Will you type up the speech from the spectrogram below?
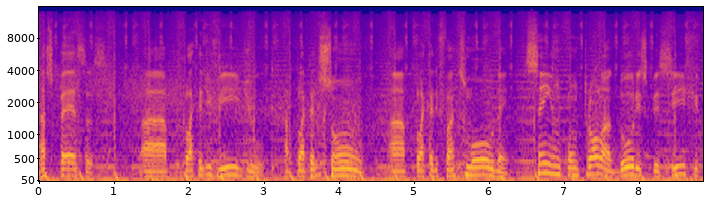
as peças, a placa de vídeo, a placa de som, a placa de fax modem. Sem um controlador específico,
